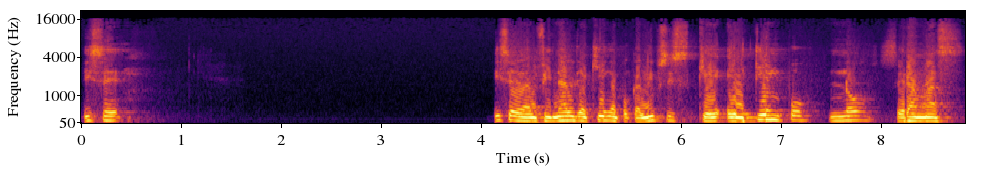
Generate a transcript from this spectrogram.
dice, dice al final de aquí en Apocalipsis que el tiempo no será más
